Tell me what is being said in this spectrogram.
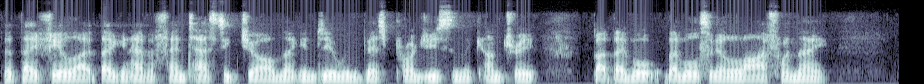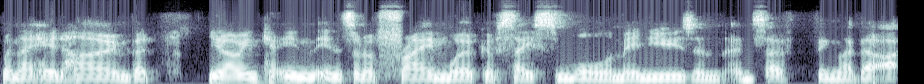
that they feel like they can have a fantastic job, they can deal with the best produce in the country, but they've they've also got a life when they when they head home. But you know, in in in sort of framework of say smaller menus and and so thing like that, I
